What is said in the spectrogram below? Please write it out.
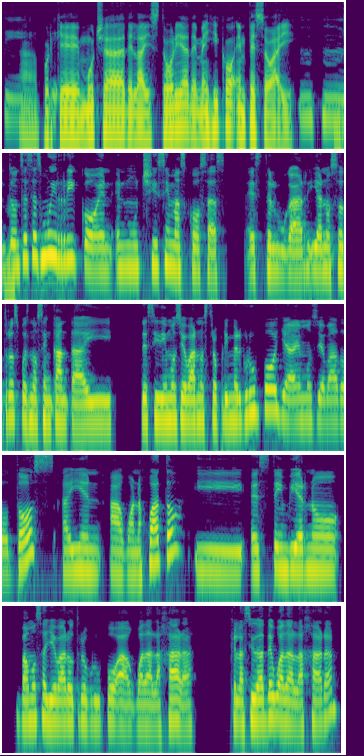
sí, ah, eh, porque mucha de la historia de México empezó ahí. Entonces es muy rico en, en muchísimas cosas este lugar y a nosotros pues nos encanta. Y decidimos llevar nuestro primer grupo, ya hemos llevado dos ahí en a Guanajuato y este invierno vamos a llevar otro grupo a Guadalajara, que la ciudad de Guadalajara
